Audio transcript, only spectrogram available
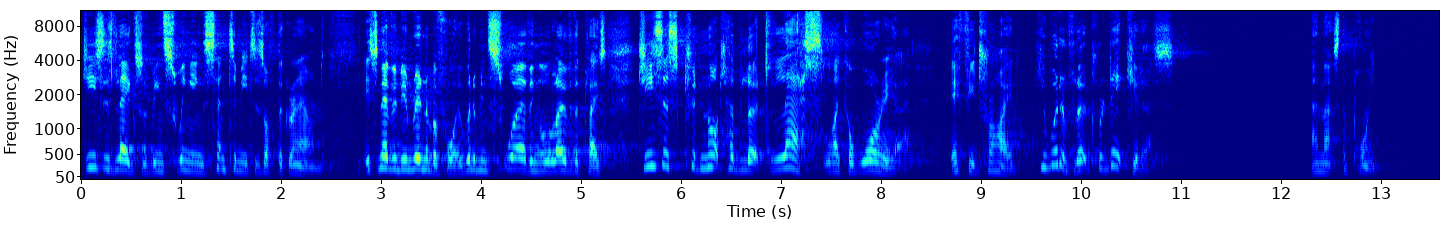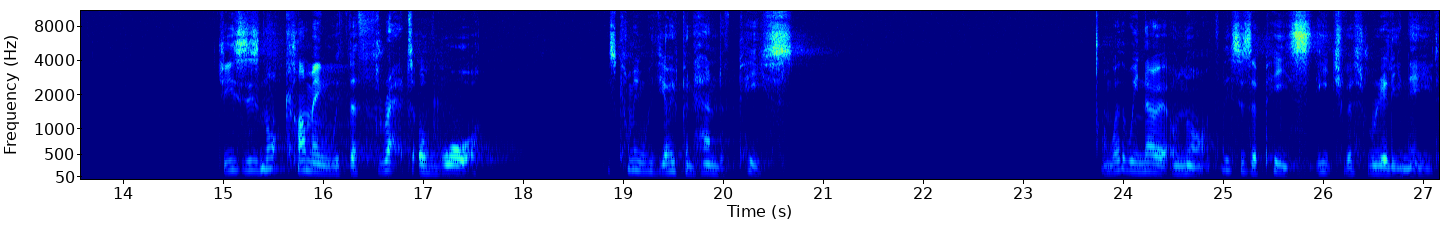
Jesus' legs would have been swinging centimeters off the ground. It's never been ridden before. It would have been swerving all over the place. Jesus could not have looked less like a warrior if he tried. He would have looked ridiculous. And that's the point. Jesus is not coming with the threat of war. He's coming with the open hand of peace. And whether we know it or not, this is a peace each of us really need.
